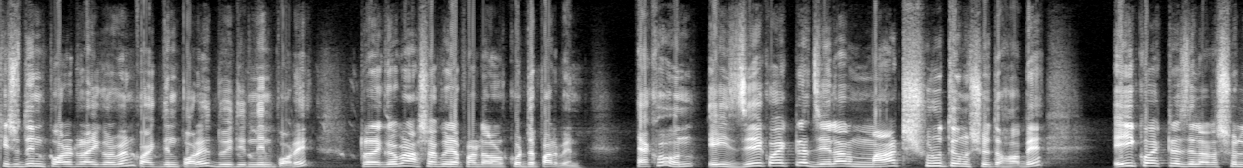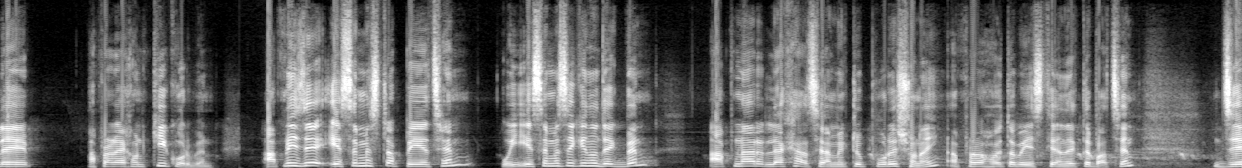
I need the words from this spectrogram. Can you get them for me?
কিছুদিন পরে ট্রাই করবেন, কয়েকদিন পরে, দুই, তিন দিন পরে ট্রাই করবেন। আশা করি আপনারা ডাউনলোড করতে পারবেন। এখন এই যে কয়েকটা জেলার মাঠ শুরুতে অনুষ্ঠিত হবে, এই কয়েকটা জেলার আসলে আপনারা এখন কি করবেন? আপনি যে এস এম এসটা পেয়েছেন ওই এস এম এসে কিন্তু দেখবেন আপনার লেখা আছে, আমি একটু পড়ে শোনাই, আপনারা হয়তো স্ক্রিনে দেখতে পাচ্ছেন, যে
